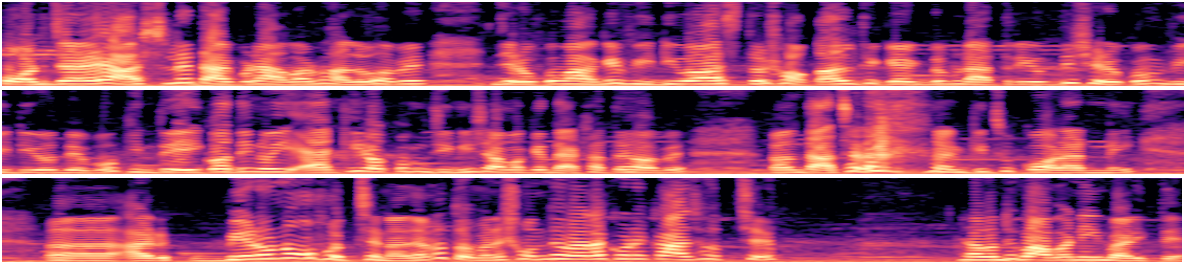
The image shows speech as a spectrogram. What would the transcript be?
পর্যায়ে আসলে তারপরে আবার ভালোভাবে যেরকম আগে ভিডিও আসতো, সকাল থেকে একদম রাত্রি অবধি সেরকম ভিডিও দেব। কিন্তু এই কদিন ওই একই রকম জিনিস আমাকে দেখাতে হবে। কারণ তাছাড়া আর কিছু করার নেই। আর বেরোনোও হচ্ছে না, জানো তো? মানে সন্ধেবেলা করে কাজ হচ্ছে। তার মধ্যে বাবা নেই বাড়িতে।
